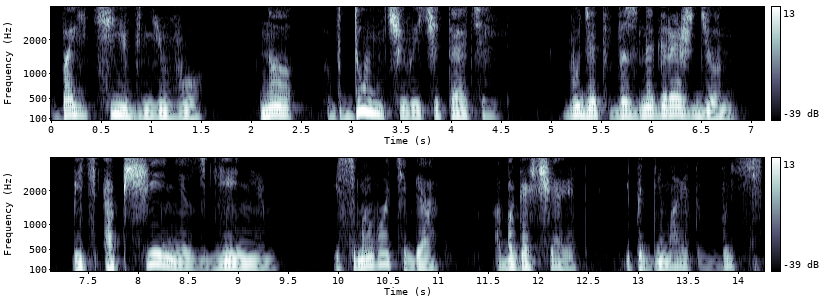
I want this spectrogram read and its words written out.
войти в него. Но вдумчивый читатель будет вознагражден, ведь общение с гением и самого тебя обогащает и поднимает ввысь.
